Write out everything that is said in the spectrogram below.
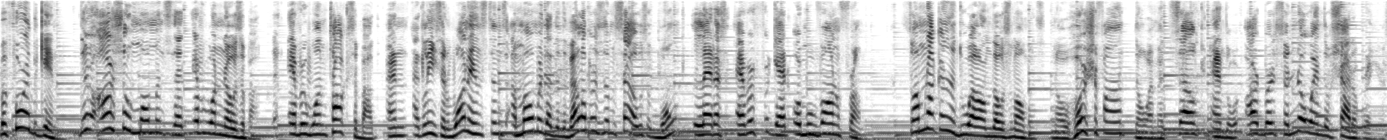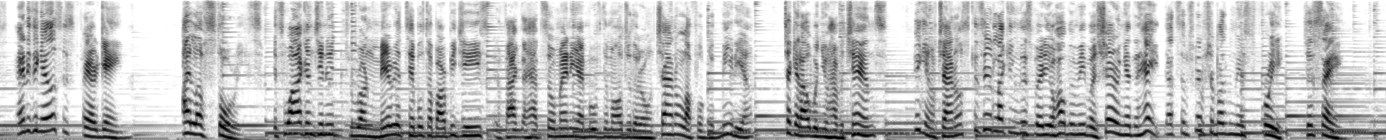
Before I begin, there are some moments that everyone knows about, that everyone talks about, and at least in one instance, a moment that the developers themselves won't let us ever forget or move on from. So I'm not going to dwell on those moments. No Haurchefant, no Emet-Selch, and or Ardbert, so no end of Shadowbringers. Anything else is fair game. I love stories. It's why I continued to run myriad tabletop RPGs. In fact, I had so many I moved them all to their own channel, Lawful Good Media. Check it out when you have a chance. Speaking of channels, consider liking this video, helping me by sharing it, and hey, that subscription button is free. Just saying.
